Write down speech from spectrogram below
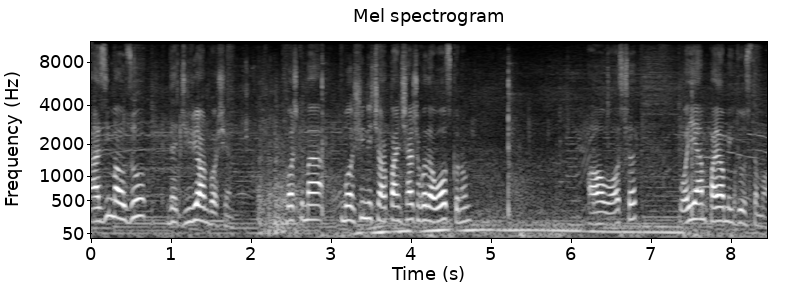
از این موضوع در جریان باشیم باش که من ماشین 456 خود آواز کنم. آواز شد. و این هم پیام دوست ما.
